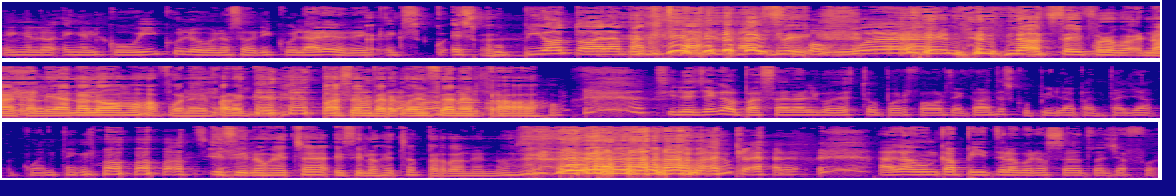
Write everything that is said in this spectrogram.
en el, en el cubículo con los auriculares, ex- escupió toda la pantalla. Sí. tipo, "What?". Not Safe for Work. No, en realidad no lo vamos a poner para que pasen vergüenza en el trabajo. Si les llega a pasar algo de esto, por favor, si acaban de escupir la pantalla, cuéntenos. Y si nos echa, y si los echan, perdónennos. claro. Hagan un capítulo con nosotros, ya fue.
